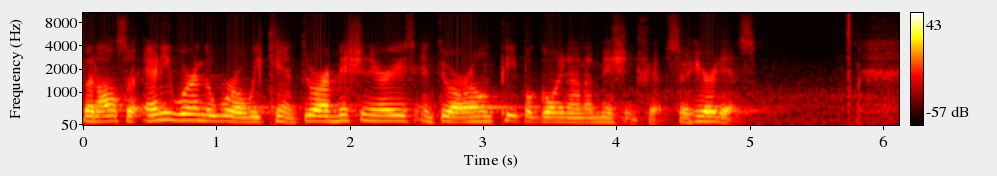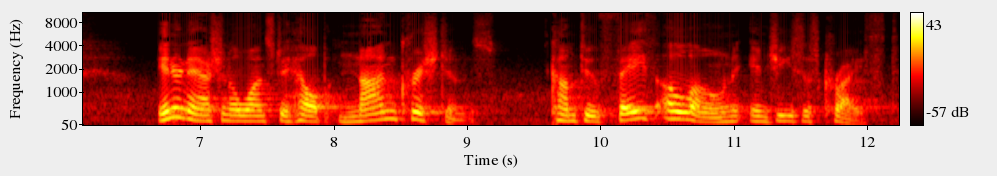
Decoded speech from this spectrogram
but also anywhere in the world we can through our missionaries and through our own people going on a mission trip. So here it is. International wants to help non Christians come to faith alone in Jesus Christ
